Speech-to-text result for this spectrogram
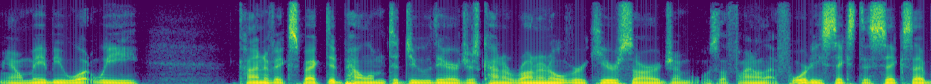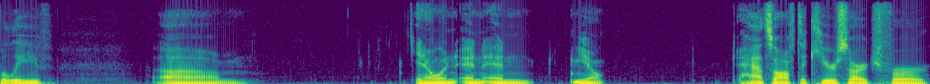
you know maybe what we kind of expected Pelham to do there, just kind of running over Kearsarge. And was the final at forty six to six, I believe. Um, you know, and and and you know, hats off to Kearsarge for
